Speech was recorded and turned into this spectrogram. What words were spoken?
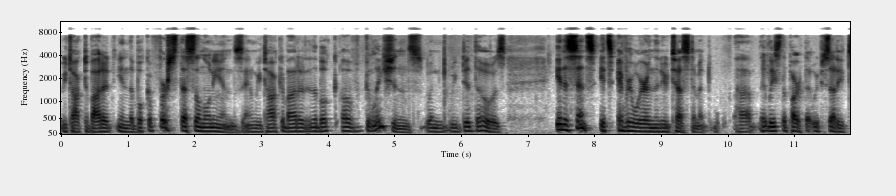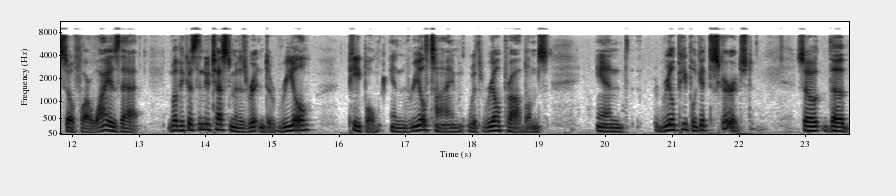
we talked about it in the book of First Thessalonians and we talked about it in the book of Galatians when we did those. In a sense, it's everywhere in the New Testament, uh, at least the part that we've studied so far. Why is that? Well, because the New Testament is written to real people in real time with real problems, and real people get discouraged. So the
